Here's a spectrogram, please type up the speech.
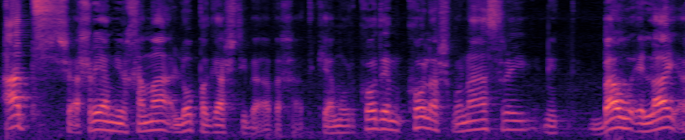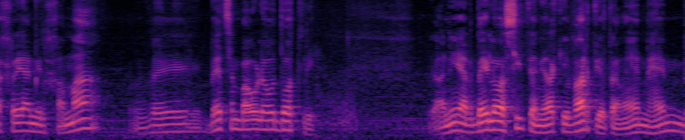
עד שאחרי המלחמה, לא פגשתי באף אחד. כי אמור, קודם כל השמונה עשרה באו אליי אחרי המלחמה, ובעצם באו להודות לי. אני הרבה לא עשיתי, אני רק העברתי אותם, הם, הם,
